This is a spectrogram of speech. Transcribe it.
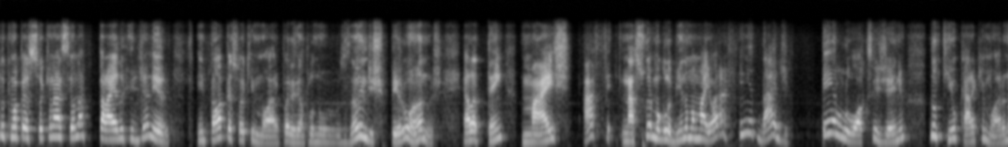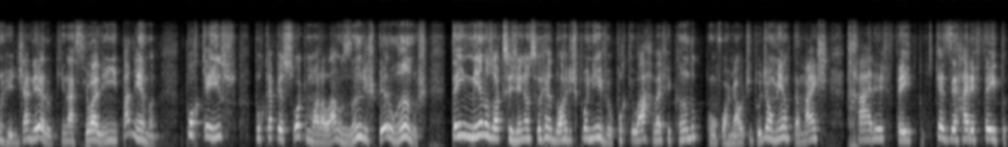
do que uma pessoa que nasceu na praia do Rio de Janeiro. Então, a pessoa que mora, por exemplo, nos Andes peruanos, ela tem mais, na sua hemoglobina, uma maior afinidade pelo oxigênio do que o cara que mora no Rio de Janeiro, que nasceu ali em Ipanema. Por que isso? Porque a pessoa que mora lá nos Andes peruanos tem menos oxigênio ao seu redor disponível, porque o ar vai ficando, conforme a altitude aumenta, mais rarefeito. O que quer dizer rarefeito?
